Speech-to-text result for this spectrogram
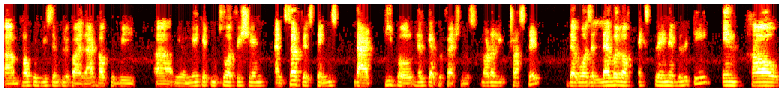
um, how could we simplify that? How could we uh, you know make it so efficient and surface things that people, healthcare professionals, not only trusted, there was a level of explainability in how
